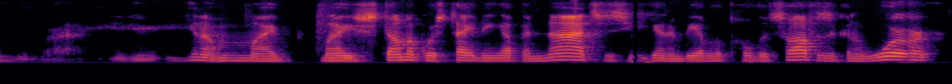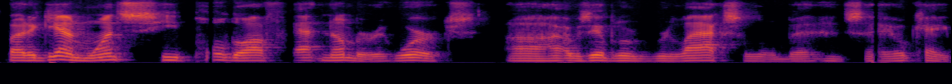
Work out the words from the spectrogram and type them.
you know my my stomach was tightening up in knots is he going to be able to pull this off is it going to work but again once he pulled off that number it works uh, i was able to relax a little bit and say okay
